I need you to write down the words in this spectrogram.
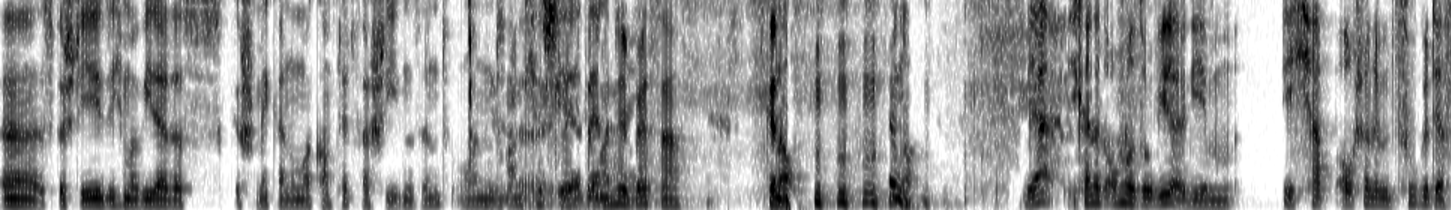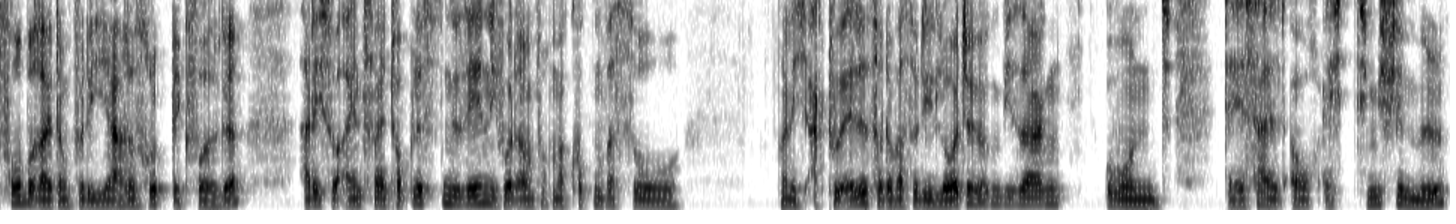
äh, es bestätigt sich mal wieder, dass Geschmäcker nun mal komplett verschieden sind und, manche äh, schlechter, manche besser. Genau. Genau. Ja, ich kann das auch nur so wiedergeben. Ich habe auch schon im Zuge der Vorbereitung für die Jahresrückblickfolge hatte ich so ein, 2 Toplisten gesehen. Ich wollte einfach mal gucken, was so wenn nicht aktuell ist oder was so die Leute irgendwie sagen. Und da ist halt auch echt ziemlich viel Müll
